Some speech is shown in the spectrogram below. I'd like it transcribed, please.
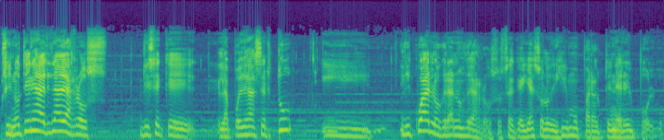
si no tienes harina de arroz, dice que la puedes hacer tú y licuar los granos de arroz. O sea que ya eso lo dijimos para obtener el polvo.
